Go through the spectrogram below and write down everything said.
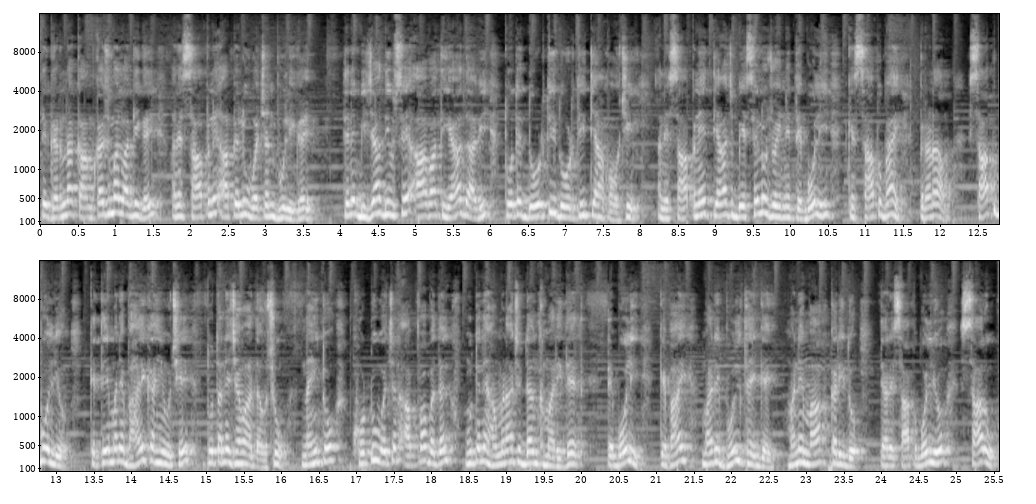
તે ઘરના કામકાજમાં લાગી ગઈ અને સાપને આપેલું વચન ભૂલી ગઈ. તેને બીજા દિવસે આ વાત યાદ આવી તો તે દોડતી દોડતી ત્યાં પહોંચી અને સાપને ત્યાં જ બેસેલો જોઈને તે બોલી કે, સાપ ભાઈ, પ્રણામ. સાપ બોલ્યો કે, તે મને ભાઈ કહ્યું છે, તો તને જવા દઉં છું. નહીં તો ખોટું વચન આપવા બદલ હું તને હમણાં જ ડંખ મારી દેત. તે બોલી કે, ભાઈ, મારી ભૂલ થઈ ગઈ. મને માફ કરી દો. ત્યારે સાપ બોલ્યો, સારું,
